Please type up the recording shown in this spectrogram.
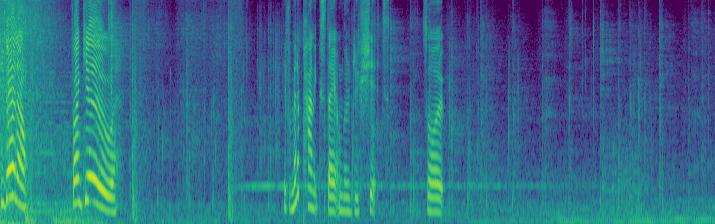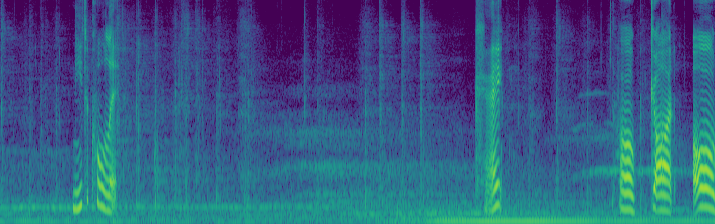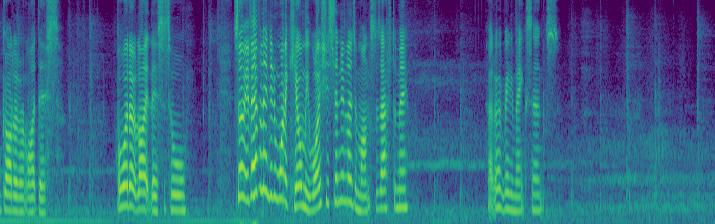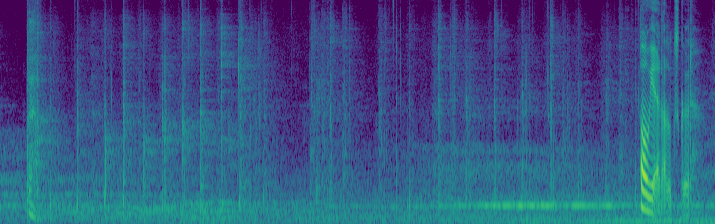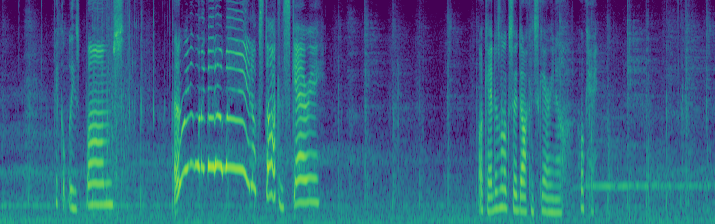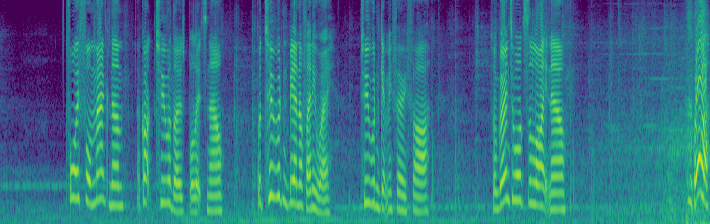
You die now. Thank you. If I'm in a panic state, I'm going to do shit. So... Need to call it. Okay. Oh god. Oh god, I don't like this. Oh, I don't like this at all. So, if Evelyn didn't want to kill me, why is she sending loads of monsters after me? That don't really make sense. Oh yeah, that looks good. Pick up these bombs. I don't really want to go that way. It looks dark and scary. Okay, it doesn't look so dark and scary now. Okay. 44 Magnum. I got two of those bullets now. But two wouldn't be enough anyway. Two wouldn't get me very far. So I'm going towards the light now. Ah!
